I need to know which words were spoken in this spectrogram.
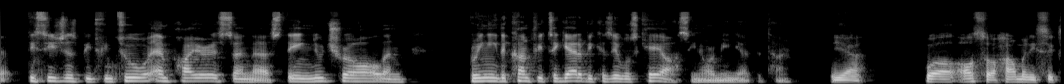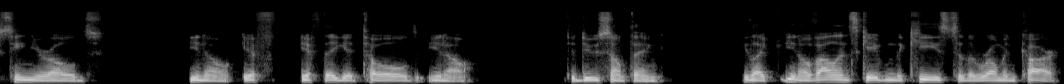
uh, decisions between two empires and uh, staying neutral and bringing the country together because it was chaos in Armenia at the time. Yeah. Well, also, how many 16 year olds, you know, if if they get told, you know, to do something, like, you know, Valens gave him the keys to the Roman car.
